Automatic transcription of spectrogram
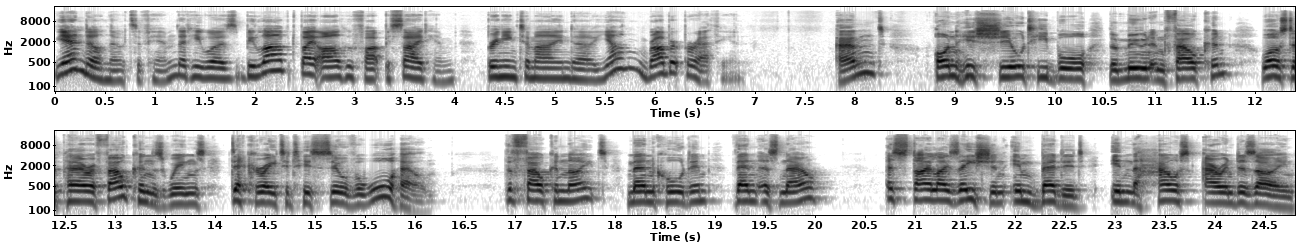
Yandel notes of him that he was beloved by all who fought beside him, bringing to mind a young Robert Baratheon. And on his shield he bore the moon and falcon, whilst a pair of falcon's wings decorated his silver war helm. The Falcon Knight, men called him, then as now, a stylization embedded in the House Arryn design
